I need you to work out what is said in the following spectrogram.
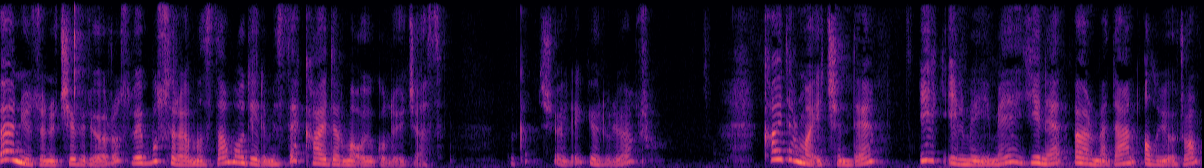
Ön yüzünü çeviriyoruz ve bu sıramızda modelimizde kaydırma uygulayacağız. Bakın şöyle görülüyor. Kaydırma içinde ilk ilmeğimi yine örmeden alıyorum.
